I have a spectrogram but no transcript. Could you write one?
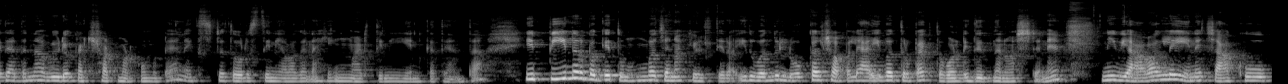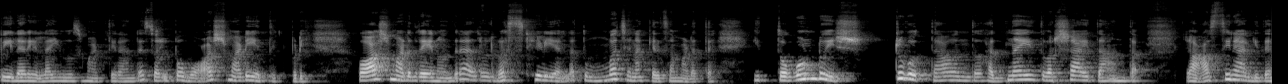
ಇದೆ. ಅದನ್ನು ವೀಡಿಯೋ ಕಟ್ ಶಾರ್ಟ್ ಮಾಡ್ಕೊಂಬಿಟ್ಟೆ. ನೆಕ್ಸ್ಟ್ ತೋರಿಸ್ತೀನಿ ಯಾವಾಗ ನಾನು ಹಿಂಗೆ ಮಾಡ್ತೀನಿ, ಏನು ಕತೆ ಅಂತ. ಈ ಪೀಲರ್ ಬಗ್ಗೆ ತುಂಬ ಜನ ಕೇಳ್ತೀರ? ಇದು ಒಂದು ಲೋಕಲ್ ಶಾಪಲ್ಲಿ ಐವತ್ತು ರೂಪಾಯಿಗೆ ತೊಗೊಂಡಿದ್ದು ನಾನು ಅಷ್ಟೇ ನೀವು ಯಾವಾಗಲೇ ಏನೇ ಚಾಕು ಪೀಲರ್ ಎಲ್ಲ ಯೂಸ್ ಮಾಡ್ತೀರಾ ಅಂದರೆ ಸ್ವಲ್ಪ ವಾಶ್ ಮಾಡಿ ಎತ್ತಿಟ್ಬಿಡಿ. ವಾಶ್ ಮಾಡಿದ್ರೆ ಏನು ಅಂದರೆ ಅದರಲ್ಲಿ ರಸ್ಟ್ ಹಿಡಿಯಲ್ಲ ತುಂಬ ಚೆನ್ನಾಗಿ ಕೆಲಸ ಮಾಡುತ್ತೆ. ಇದು ತೊಗೊಂಡು ಎಷ್ಟು ಗೊತ್ತಾ? ಒಂದು ಹದಿನೈದು ವರ್ಷ ಆಯಿತಾ ಅಂತ. ಜಾಸ್ತಿನೇ ಆಗಿದೆ.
